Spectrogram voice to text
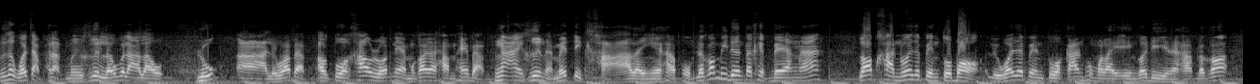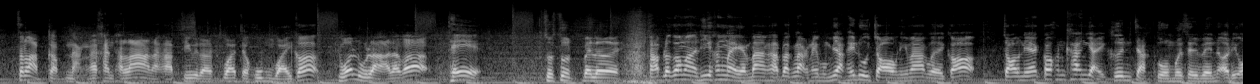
รู้สึกว่าจับถนัดมือขึ้นแล้วเวลาเรา ลุกอ่าหรือว่าแบบเอาตัวเข้ารถเนี่ยมันก็จะทำให้แบบง่ายขึ้นอะไม่ติดขาอะไรเงี้ยครับผมแล้วก็มีเดินตะเข็บแดงนะ รอบคันว่าจะเป็นตัวเบาะหรือว่าจะเป็นตัวก้านพวงมาลัยเองก็ดีนะครับแล้วก็สลับกับหนังอะคันทาร่านะครับที่ว่าจะหุ้มไว้ก็ถือว่าหรูหราแล้วก็เท่ สุดๆไปเลยครับแล้วก็มาที่ข้างในกันบ้างครับ หลักๆเนี่ยผมอยากให้ดูจอนี้มากเลย ก็จอนี้ก็ค่อนข้างใหญ่ขึ้นจากตัว Mercedes-Benz Audio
